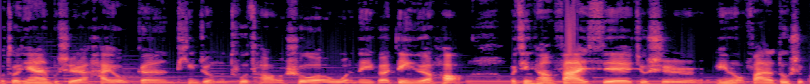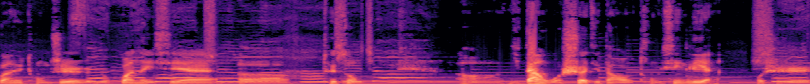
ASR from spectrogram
我昨天不是还有跟听众们吐槽，说我那个订阅号，我经常发一些，就是因为我发的都是关于同志有关的一些呃推送，啊，一旦我涉及到同性恋，或是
